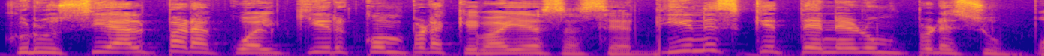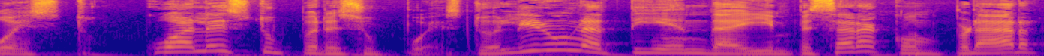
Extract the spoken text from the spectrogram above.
crucial para cualquier compra que vayas a hacer. Tienes que tener un presupuesto. ¿Cuál es tu presupuesto? El ir a una tienda y empezar a comprar,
